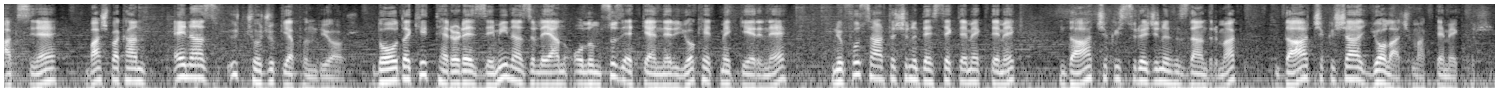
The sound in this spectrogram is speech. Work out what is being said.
Aksine Başbakan en az 3 çocuk yapın diyor. Doğudaki teröre zemin hazırlayan olumsuz etkenleri yok etmek yerine nüfus artışını desteklemek demek, dağa çıkış sürecini hızlandırmak, dağa çıkışa yol açmak demektir.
